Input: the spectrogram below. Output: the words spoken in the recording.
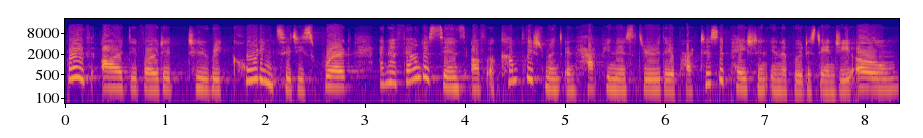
Both are devoted to recording Chi's work and have found a sense of accomplishment and happiness through their participation in a Buddhist NGO.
